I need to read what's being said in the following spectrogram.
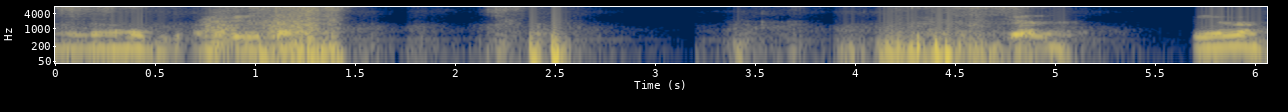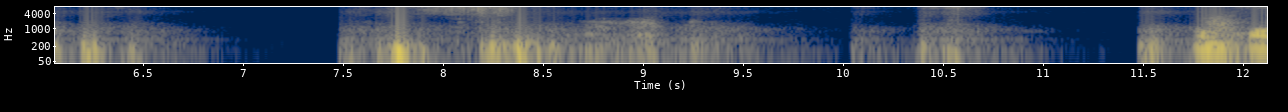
Ano mo, di ko pa makita. Yan. Yan lang. Ito.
